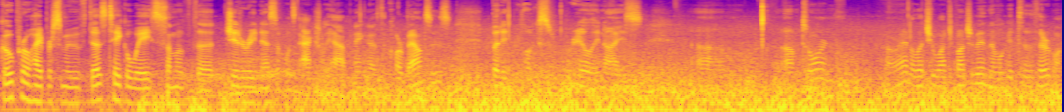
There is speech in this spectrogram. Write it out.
GoPro Hypersmooth does take away some of the jitteriness of what's actually happening as the car bounces, but it looks really nice. Um, I'm torn. Alright, I'll let you watch a bunch of it and then we'll get to the third one.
